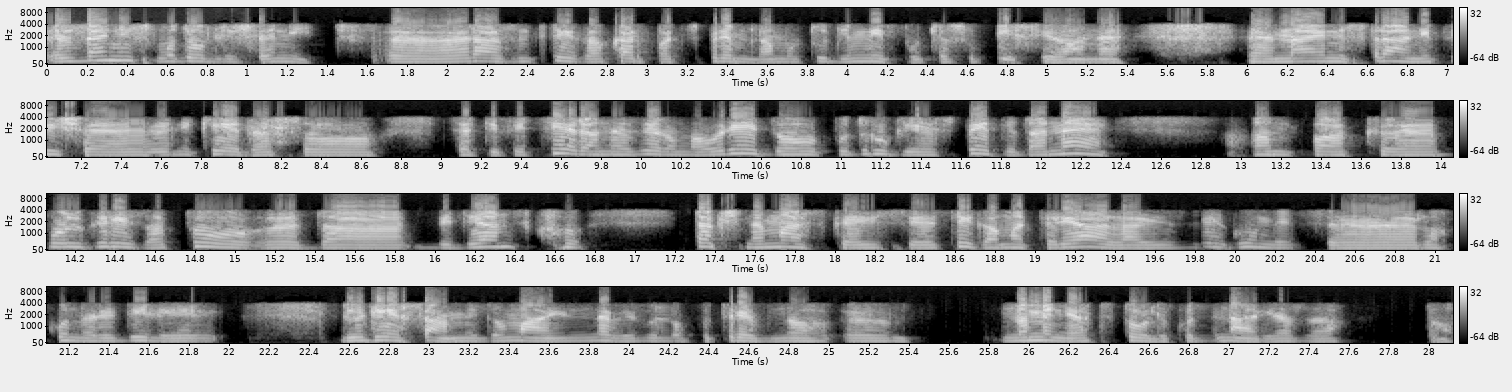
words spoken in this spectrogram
Zdaj nismo dobili še nič, e, razen tega, kar pač spremljamo tudi mi po časopisih. E, na eni strani piše nekje, da so certificirane oziroma v redu, po drugi spet, da ne, ampak e, bolj gre za to, da bi dejansko takšne maske iz eh, tega materijala, iz dveh gumic, eh, lahko naredili ljudje sami doma in ne bi bilo potrebno eh, namenjati toliko denarja za to.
